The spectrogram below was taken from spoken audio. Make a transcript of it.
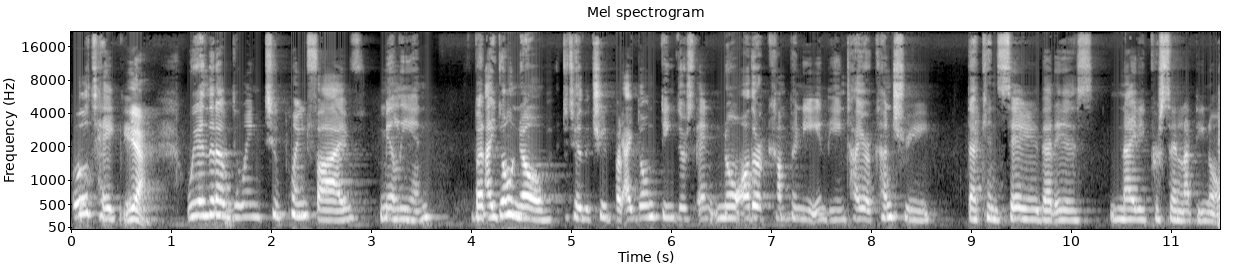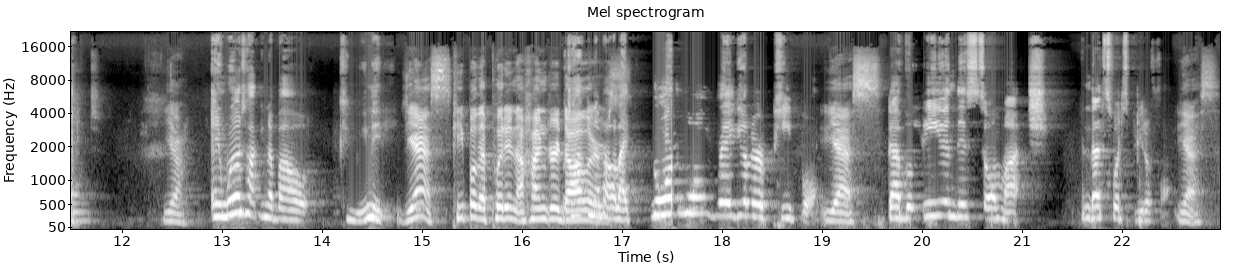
We'll take it. Yeah. We ended up doing 2.5 million. But I don't know, to tell the truth, but I don't think there's an- no other company in the entire country that can say that is 90% Latino owned. Yeah. And we're talking about community. Yes. People that put in a $100. Talking about like normal, regular people yes. that believe in this so much. And that's what's beautiful. Yes,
